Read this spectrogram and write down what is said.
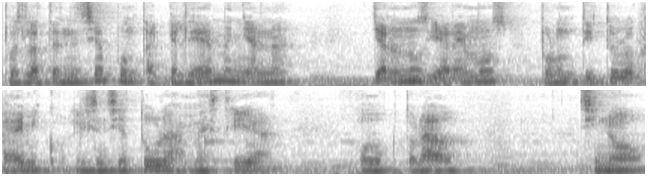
pues la tendencia apunta a que el día de mañana ya no nos guiaremos por un título académico, licenciatura, maestría o doctorado, sino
